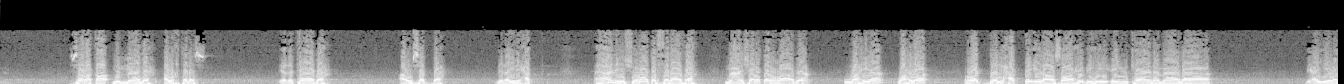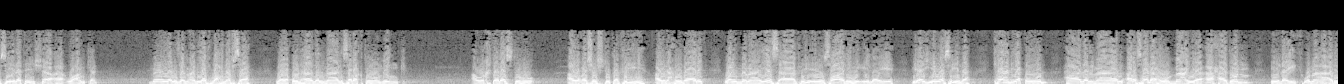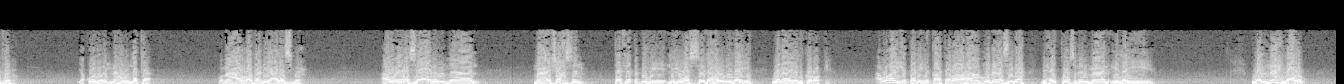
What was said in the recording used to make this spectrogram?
سرق من ماله أو اختلس. اغتابه أو سبه بغير حق. هذه الشروط الثلاثة مع شرط الرابع وهي وهو رد الحق إلى صاحبه إن كان مالا بأي وسيلة شاء وأمكن. ما يلزم أن يفضح نفسه ويقول هذا المال سرقته منك. أو اختلسته أو غششتك فيه أو نحو ذلك وإنما يسعى في إيصاله إليه بأي وسيلة. كان يقول هذا المال أرسله معي أحد إليك وما أعرفه. يقول إنه لك وما عرفني على اسمه. أو إرسال المال مع شخص تثق به ليوصله إليه ولا يذكرك. أو أي طريقة تراها مناسبة بحيث توصل المال إليه. ولنحذر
